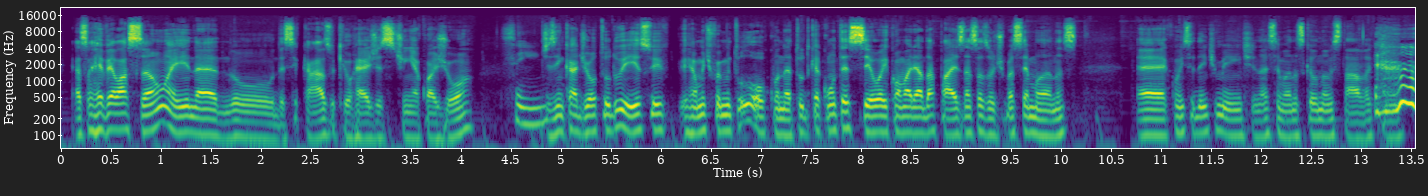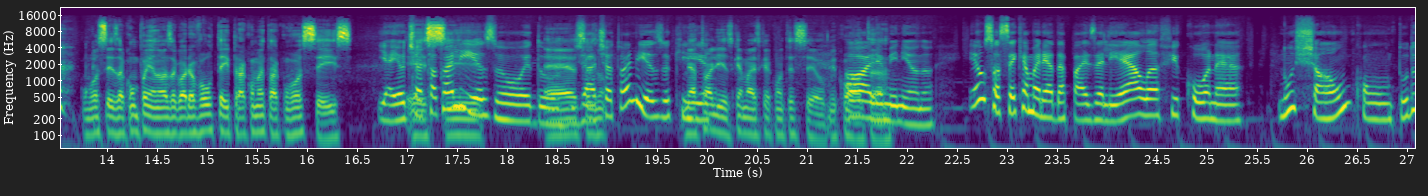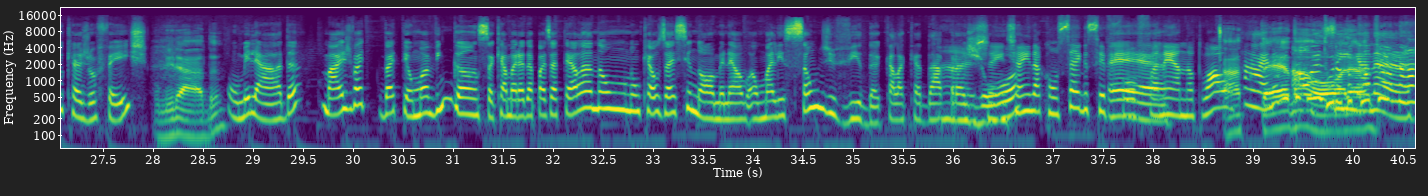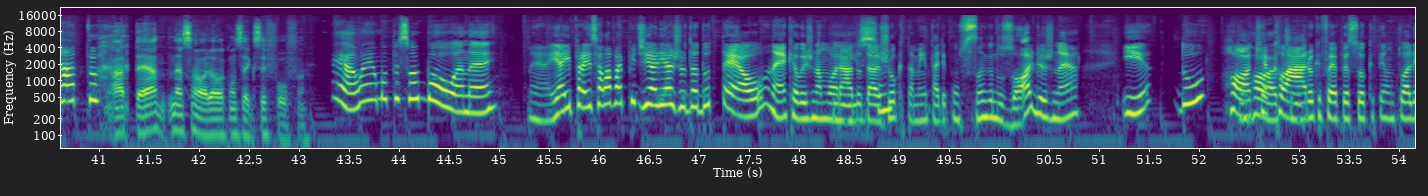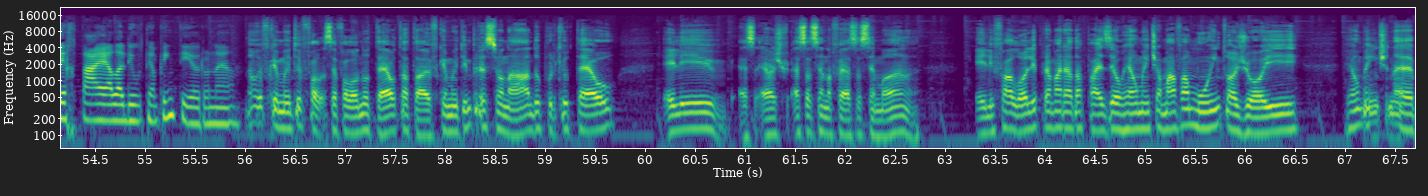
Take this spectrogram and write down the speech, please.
essa revelação aí, né, do, desse caso que o Regis tinha com a Jo, Sim. desencadeou tudo isso e realmente foi muito louco, né? Tudo que aconteceu aí com a Maria da Paz nessas últimas semanas. É, coincidentemente, nas semanas que eu não estava aqui com vocês acompanhando, mas agora eu voltei pra comentar com vocês. E aí eu te Esse- atualizo, Edu. É, Já te não- atualizo aqui. Me atualiza, o que mais que aconteceu? Me conta. Olha, menino, eu só sei que a Maria da Paz ali, ela ficou, né, no chão com tudo que a Jo fez, Humilhada. humilhada, mas vai, vai ter uma vingança, que a Maria da Paz até ela não, não quer usar esse nome, né? Uma lição de vida que ela quer dar pra Ai, Jo. gente, ainda consegue ser É. fofa, né, no atual? Até ela é na uma hora. né? Campeonato. Até nessa hora ela consegue ser fofa. É, ela é uma pessoa boa, né? É, e aí, pra isso, ela vai pedir ali a ajuda do Theo, né? Que é o ex-namorado da. Jo, que também tá ali com sangue nos olhos, né? E do Rock, Do é Rock. claro, que foi a pessoa que tentou alertar ela ali o tempo inteiro, né? Não, eu fiquei muito. Você falou no Theo, Tata. Eu fiquei muito impressionado porque o Theo, ele. Essa, essa cena foi essa semana. Ele falou ali pra Maria da Paz: eu realmente amava muito a Jo. E realmente, né?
